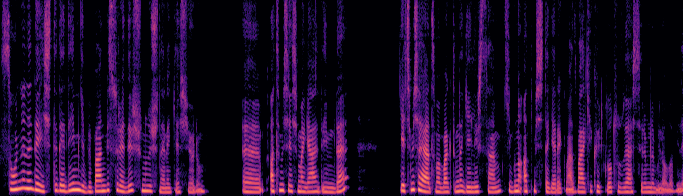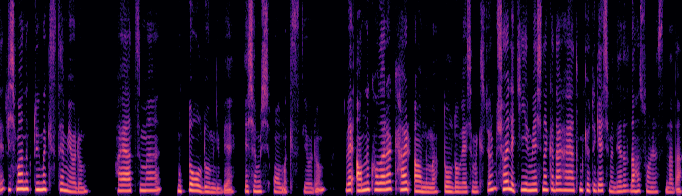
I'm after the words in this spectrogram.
Sonra ne değişti? Dediğim gibi ben bir süredir şunu düşünerek yaşıyorum. Ee, 60 yaşıma geldiğimde geçmiş hayatıma baktığımda gelirsem ki buna 60 da gerekmez. Belki 40'lı 30 yaşlarımda bile olabilir. Pişmanlık duymak istemiyorum. Hayatımı mutlu olduğum gibi yaşamış olmak istiyorum ve anlık olarak her anımı dolu dolu yaşamak istiyorum. Şöyle ki 20 yaşına kadar hayatım kötü geçmedi ya da daha sonrasında da.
